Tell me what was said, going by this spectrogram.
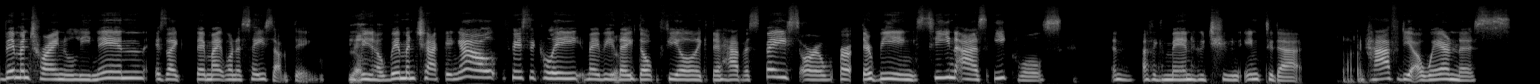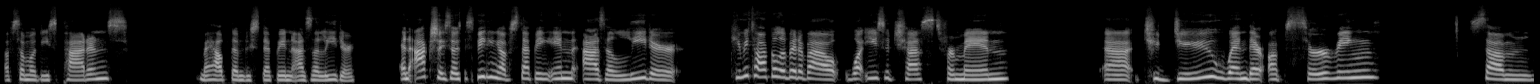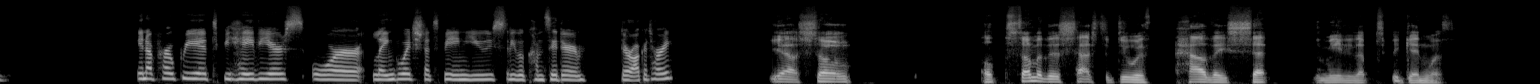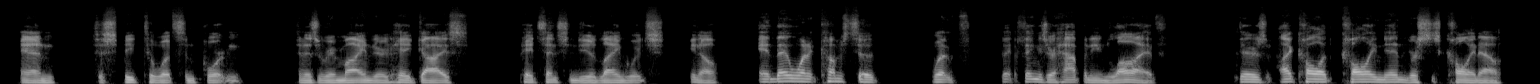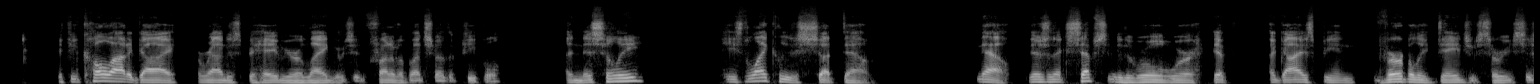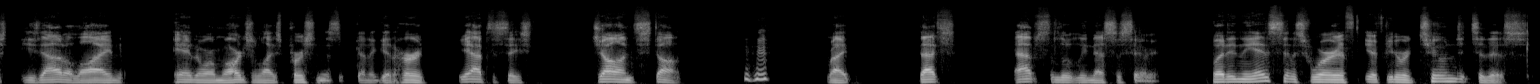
women trying to lean in is like they might want to say something. Yeah. You know, women checking out physically, maybe Yeah. they don't feel like they have a space or, or they're being seen as equals. And I think men who tune into that have the awareness of some of these patterns may help them to step in as a leader. And actually, so speaking of stepping in as a leader, can we talk a little bit about what you suggest for men uh, to do when they're observing some inappropriate behaviors or language that's being used that you would consider derogatory? Yeah. So uh, some of this has to do with how they set the meeting up to begin with and to speak to what's important. And as a reminder, hey, guys, pay attention to your language, you know. And then when it comes to when th- things are happening live, there's, I call it calling in versus calling out. If you call out a guy around his behavior or language in front of a bunch of other people, initially, he's likely to shut down. Now, there's an exception to the rule where if a guy's being verbally dangerous or he's just he's out of line and or a marginalized person is going to get hurt, you have to say, John, stop. Mhm. Right? That's absolutely necessary. But in the instance where if if you're attuned to this,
